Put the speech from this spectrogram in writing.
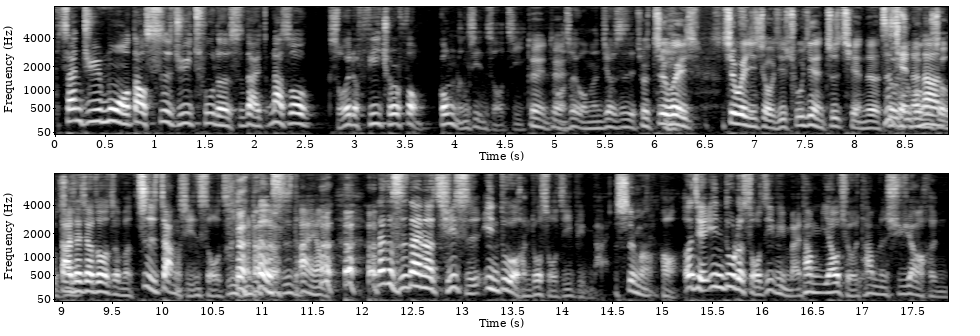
三 G 末到四 G 初的时代，那时候所谓的 feature phone 功能性手机，对对、哦，所以我们就是就智慧智慧型手机出现之前的之前的那大家叫做什么智障型手机那个时代啊、哦，那个时代呢，其实印度有很多手机品牌，是吗？好，而且印度的手机品牌，他们要求他们需要很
